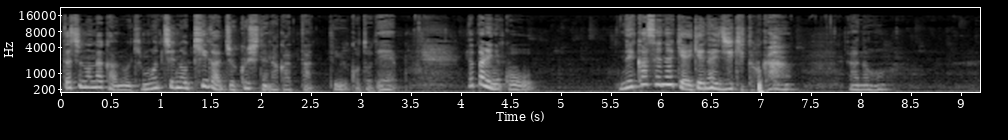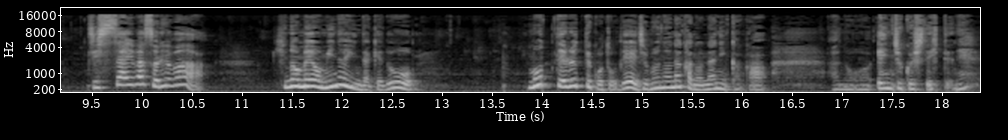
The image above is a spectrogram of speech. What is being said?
私の中の気持ちの木が熟してなかったっていうことでやっぱりねこう寝かせなきゃいけない時期とかあの実際はそれは日の目を見ないんだけど持ってるってことで自分の中の何かがあの円熟してきてね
